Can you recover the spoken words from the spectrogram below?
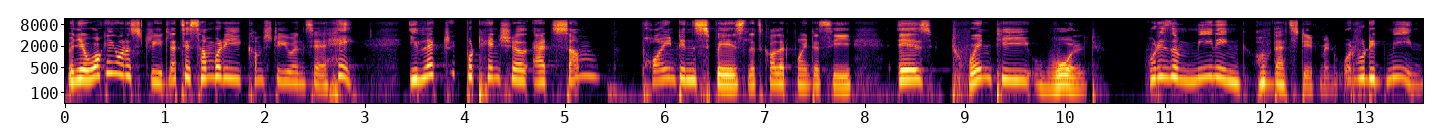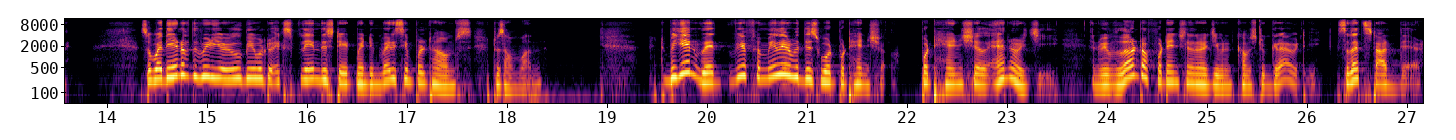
When you're walking on a street, let's say somebody comes to you and say, hey, electric potential at some point in space, let's call it point C, is 20 volt. What is the meaning of that statement? What would it mean? So by the end of the video, you'll be able to explain this statement in very simple terms to someone. To begin with, we're familiar with this word potential, potential energy, and we've learned of potential energy when it comes to gravity. So let's start there.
